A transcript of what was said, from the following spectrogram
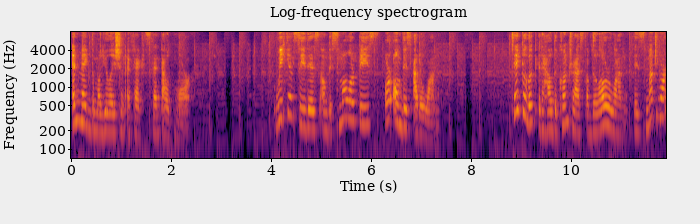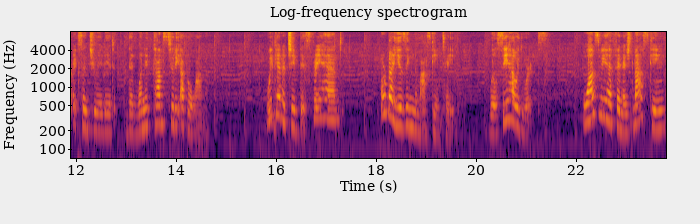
and make the modulation effect stand out more. We can see this on this smaller piece or on this other one. Take a look at how the contrast of the lower one is much more accentuated than when it comes to the upper one. We can achieve this freehand or by using the masking tape. We'll see how it works. Once we have finished masking,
